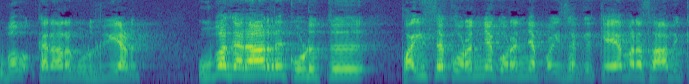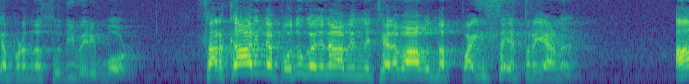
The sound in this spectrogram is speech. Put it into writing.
ഉപ ഉപകരാറ് കൊടുക്കുകയാണ്. ഉപകരാറ് കൊടുത്ത് പൈസ കുറഞ്ഞ കുറഞ്ഞ പൈസക്ക് ക്യാമറ സ്ഥാപിക്കപ്പെടുന്ന സ്ഥിതി വരുമ്പോൾ സർക്കാരിന്റെ പൊതുഖജനാവിൽ നിന്ന് ചെലവാകുന്ന പൈസ എത്രയാണ്? ആ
